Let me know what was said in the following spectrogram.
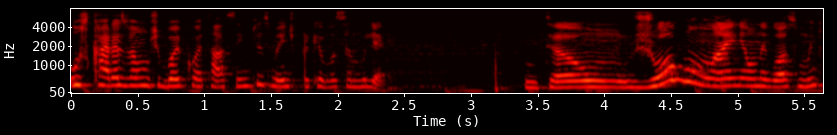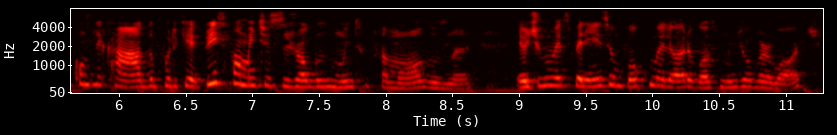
os caras vão te boicotar simplesmente porque você é mulher. Então, jogo online é um negócio muito complicado, porque principalmente esses jogos muito famosos, né? Eu tive uma experiência um pouco melhor, eu gosto muito de Overwatch.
